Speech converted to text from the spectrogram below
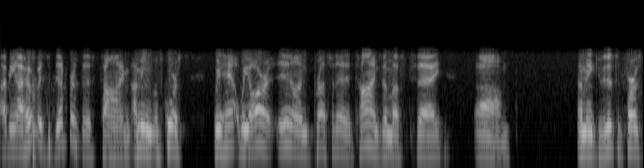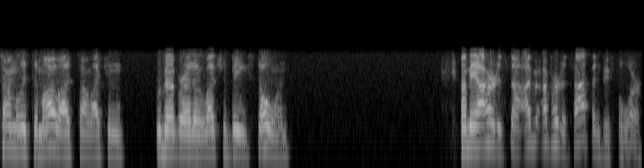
I mean, I hope it's different this time. I mean, of course, we we are in unprecedented times. I must say. Um, I mean, because it's the first time, at least in my lifetime, I can remember an election being stolen. I mean, I heard it's not. I've I've heard it's happened before.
